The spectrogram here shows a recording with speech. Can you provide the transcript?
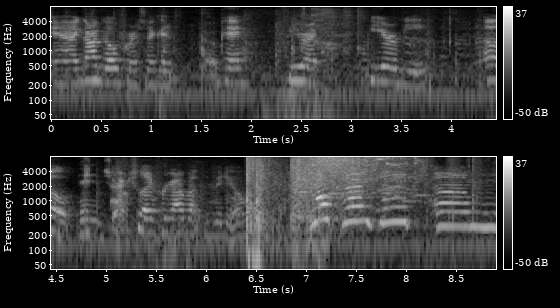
And I gotta go for a second. Okay. Be right. BRB. Oh, Ninja. actually, I forgot about the video. Well, guys, that's um,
